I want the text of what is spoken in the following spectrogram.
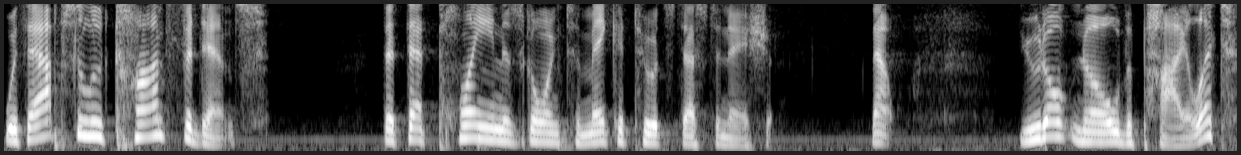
with absolute confidence that that plane is going to make it to its destination. Now, you don't know the pilot.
